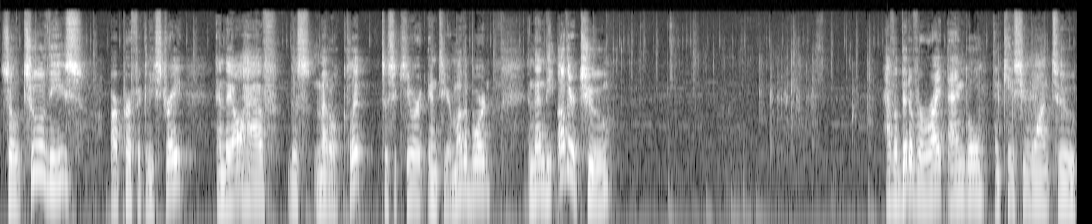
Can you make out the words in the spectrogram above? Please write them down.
So two of these are perfectly straight and they all have this metal clip to secure it into your motherboard. And then the other two have a bit of a right angle in case you want to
